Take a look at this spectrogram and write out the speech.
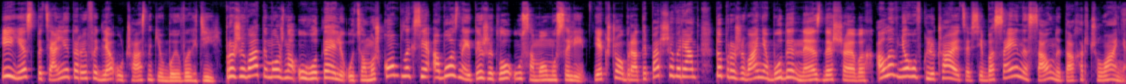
І є спеціальні тарифи для учасників бойових дій. Проживати можна у готелі у цьому ж комплексі або знайти житло у самому селі. Якщо обрати перший варіант, то проживання буде не з дешевих, але в нього включаються всі басейни, сауни та харчування.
